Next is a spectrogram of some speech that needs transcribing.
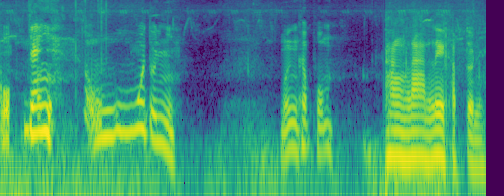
กบใหญ่โอ้ตัวนี้มึงครับผมพังล้านเลยครับตัวนี้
